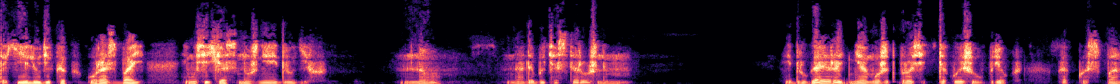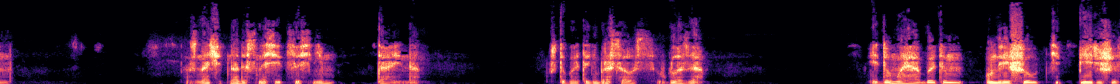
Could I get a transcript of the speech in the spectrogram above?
Такие люди, как Уразбай, ему сейчас нужнее других. Но надо быть осторожным. И другая родня может бросить такой же упрек, как Коспан. Значит, надо сноситься с ним тайно, чтобы это не бросалось в глаза. И, думая об этом, он решил теперь же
